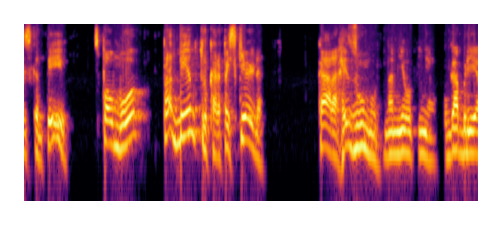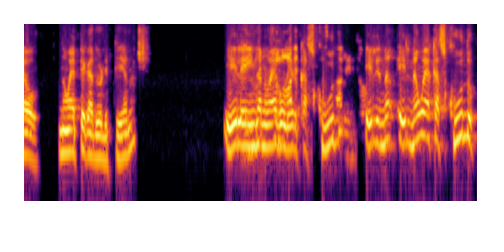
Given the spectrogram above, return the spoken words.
escanteio, espalmou para dentro, cara, para esquerda. Cara, resumo, na minha opinião, o Gabriel não é pegador de pênalti, ele ainda não é goleiro cascudo, ele não, ele não é cascudo,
